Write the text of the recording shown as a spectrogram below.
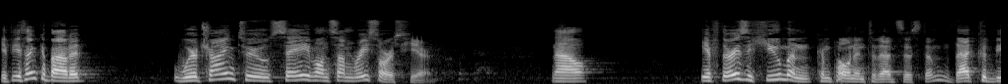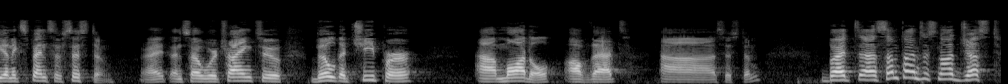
If you think about it, we're trying to save on some resource here. Now, if there is a human component to that system, that could be an expensive system, right? And so we're trying to build a cheaper uh, model of that uh, system. But uh, sometimes it's not just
